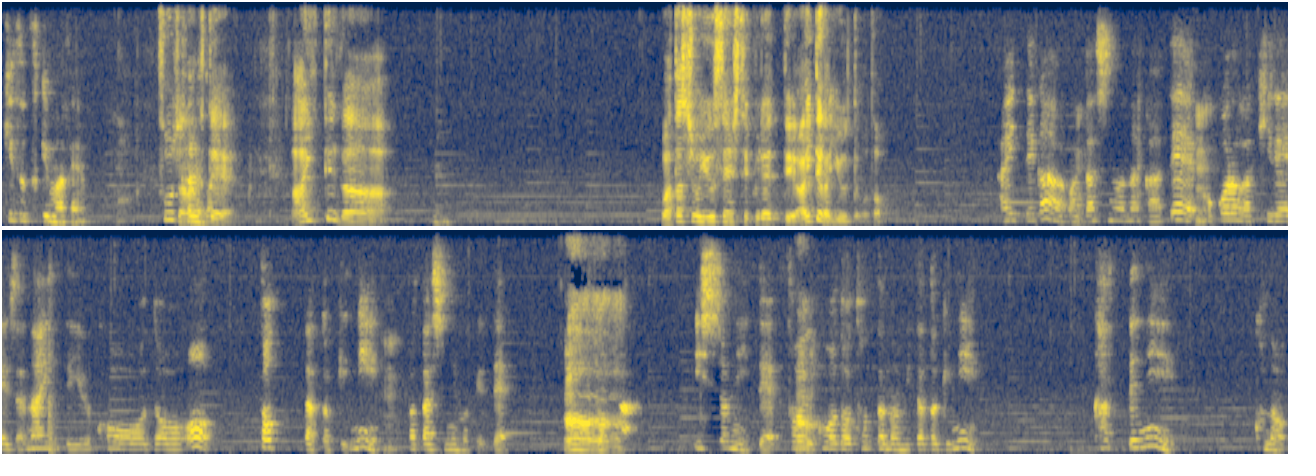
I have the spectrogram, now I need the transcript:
傷つきません。そうじゃなくて相手が、私を優先してくれっていう相手が言うってこと？相手が私の中で心が綺麗じゃないっていう行動を取った時に私に向けてとか一緒にいてそういう行動を取ったのを見た時に勝手にこの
